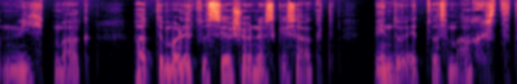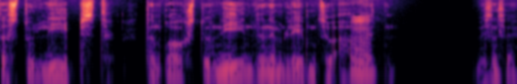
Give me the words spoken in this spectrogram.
nicht mag, hatte mal etwas sehr Schönes gesagt. Wenn du etwas machst, das du liebst, dann brauchst du nie in deinem Leben zu arbeiten. Mhm. Wissen Sie?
